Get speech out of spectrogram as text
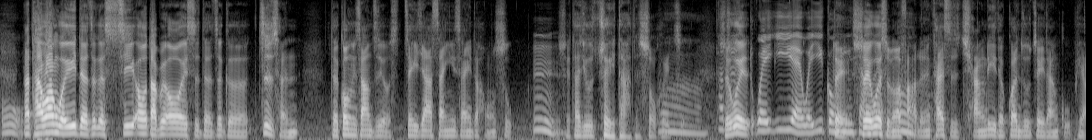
哦，那台湾唯一的这个 CoWoS 的这个制程的供应商只有这一家三一三一的红树。嗯，所以它就是最大的受惠者，所以为唯一耶，唯一供应商。对，所以为什么法人开始强力的关注这一单股票？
